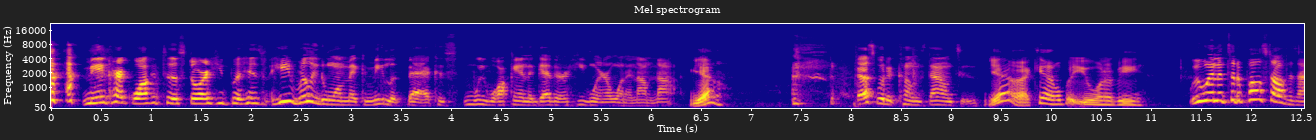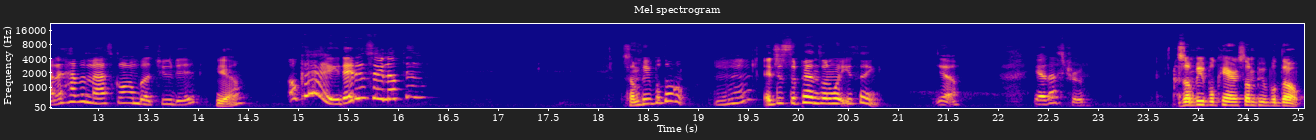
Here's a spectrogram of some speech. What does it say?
me and Kirk walk into the store. He put his. He really the one making me look bad because we walk in together, and he wearing one, and I'm not. yeah. That's what it comes down to. Yeah, I can't help it. You want to be. We went into the post office. I didn't have a mask on, but you did. Yeah. Okay, they didn't say nothing. Some people don't. hmm It just depends on what you think. Yeah, yeah, that's true. Some people care, some people don't.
